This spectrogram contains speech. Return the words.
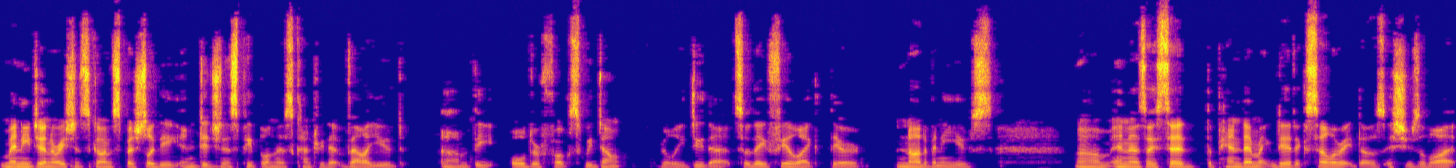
many generations ago, and especially the indigenous people in this country that valued um, the older folks. We don't really do that, so they feel like they're not of any use. Um, and as I said, the pandemic did accelerate those issues a lot.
